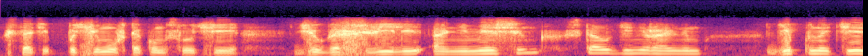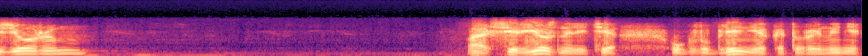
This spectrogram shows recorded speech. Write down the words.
Кстати, почему в таком случае Джугашвили, а не Мессинг, стал генеральным гипнотизером? А серьезно ли те углубления, которые ныне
